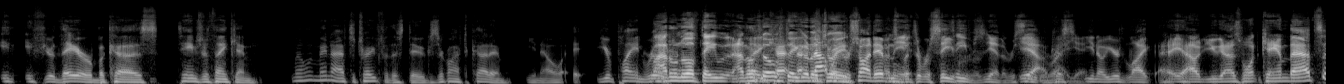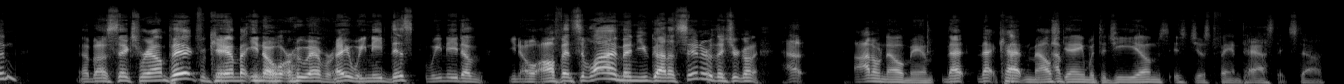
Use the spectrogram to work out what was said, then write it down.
if, if you're there because teams are thinking, well, we may not have to trade for this dude because they're going to have to cut him. You know, It- you're playing really. I don't know if they. I don't know if they're going to trade Rashaan Evans, I mean, but the receivers. Yeah, the receiver. yeah, right, yeah. you know you're like, hey, how do you guys want Cam Batson? About a six round pick for Cam, Bat- you know, or whoever. Hey, we need this. We need a you know offensive lineman. You got a center that you're going to. I don't know, man. That that cat and mouse I've- game with the GMs is just fantastic stuff.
